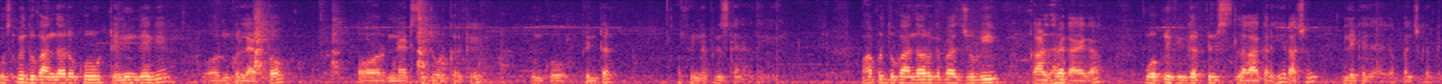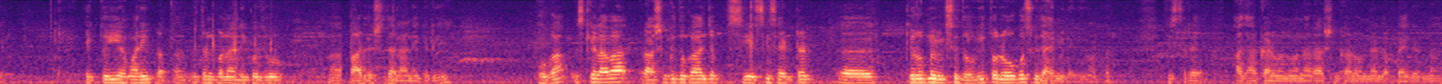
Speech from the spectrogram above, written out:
उसमें दुकानदारों को ट्रेनिंग देंगे और उनको लैपटॉप और नेट से जोड़ करके उनको प्रिंटर और फिंगरप्रिंट स्कैनर देंगे। वहाँ पर दुकानदारों के पास जो भी कार्ड धारक आएगा, वो अपनी फिंगरप्रिंट्स लगा कर ही राशन लेके जाएगा पंच करके। एक तो ये हमारी वितरण प्रणाली को जो पारदर्शिता लाने के लिए होगा। इसके अलावा राशन की दुकान जब सीएससी सेंटर के रूप में विकसित होगी तो लोगों को सुविधाएँ मिलेगी वहाँ पर। जिस तरह आधार कार्ड बनवाना, राशन कार्ड ऑनलाइन अप्लाई करना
